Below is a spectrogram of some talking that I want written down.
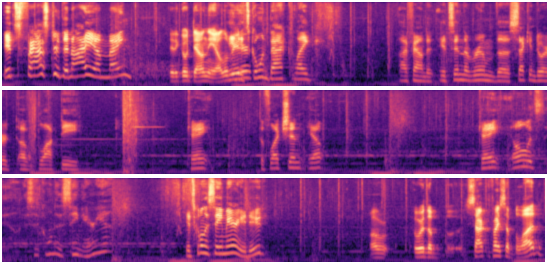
It's faster than I am, man. Did it go down the It- elevator? it's going back like. I found it. It's in the room, the second door of block D. Okay. Deflection. Yep. Okay. Oh, it's. Is it going to the same area? It's going to the same area, dude. Oh, or the b- sacrifice of blood?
